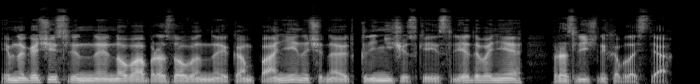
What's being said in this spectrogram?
и многочисленные новообразованные компании начинают клинические исследования в различных областях,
